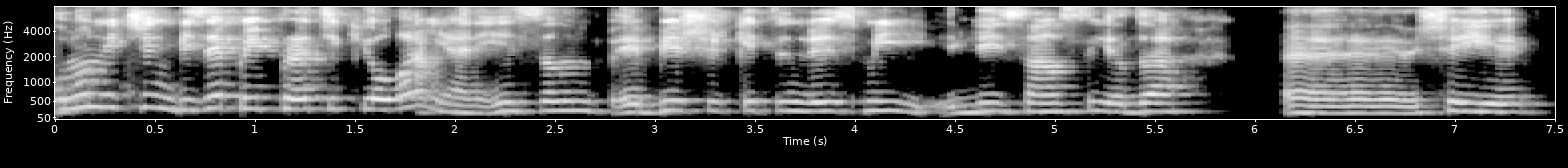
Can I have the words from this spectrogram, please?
Bunun için bize bir pratik yol var mı? Yani insanın e, bir şirketin resmi lisansı ya da e, şeyi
